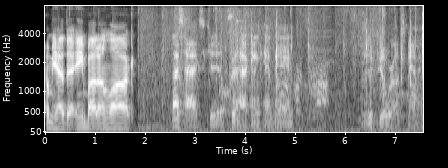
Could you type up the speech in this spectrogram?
Homie had that aimbot unlock. Nice hacks, kid. Quit hacking in campaign. I'm just fuel rod spamming.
